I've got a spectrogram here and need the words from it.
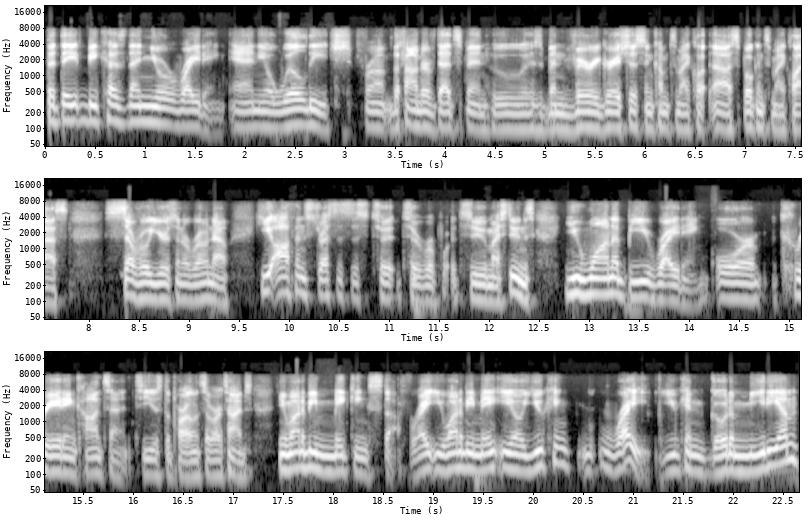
that they because then you're writing and you know Will Leitch from the founder of Deadspin who has been very gracious and come to my cl- uh, spoken to my class several years in a row now he often stresses this to to report to my students you want to be writing or creating content to use the parlance of our times. You want to be making stuff right? You want to be make you know you can write. You can go to medium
